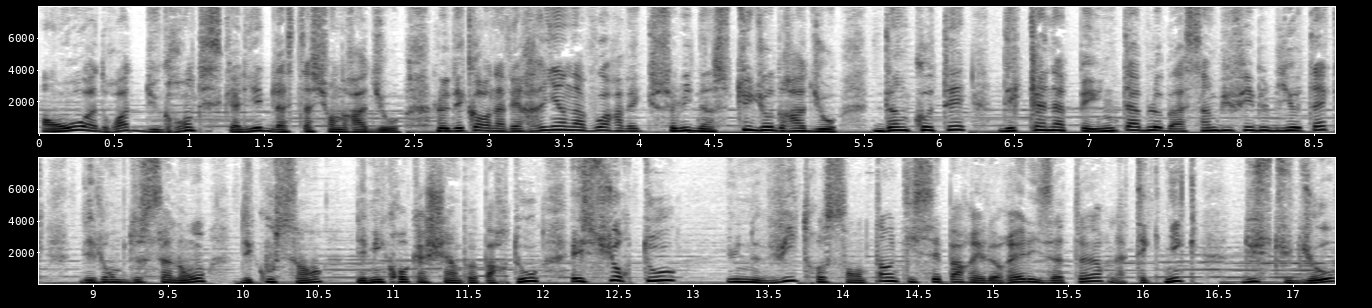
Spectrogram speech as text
en haut à droite du grand escalier de la station de radio. Le décor n'avait rien à voir avec celui d'un studio de radio. D'un côté, des canapés, une table basse, un buffet bibliothèque, des lampes de salon, des coussins, des micros cachés un peu partout et surtout une vitre sans teint qui séparait le réalisateur, la technique, du studio.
